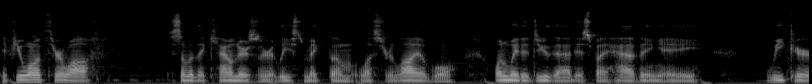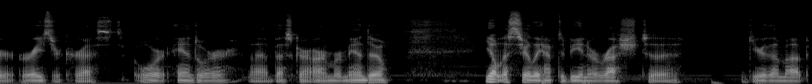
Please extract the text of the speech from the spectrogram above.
if you want to throw off some of the counters or at least make them less reliable, one way to do that is by having a weaker Razor Crest or and or uh, Beskar Armor Mando. You don't necessarily have to be in a rush to gear them up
